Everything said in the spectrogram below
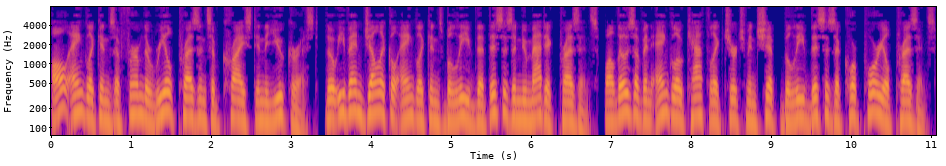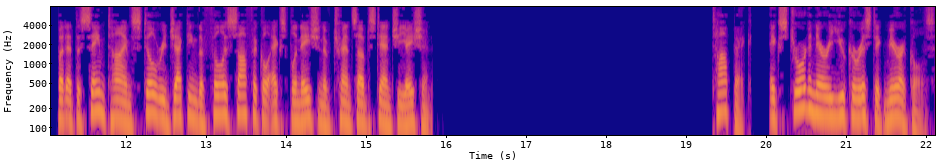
All Anglicans affirm the real presence of Christ in the Eucharist, though evangelical Anglicans believe that this is a pneumatic presence, while those of an Anglo-Catholic churchmanship believe this is a corporeal presence, but at the same time still rejecting the philosophical explanation of transubstantiation. Extraordinary Eucharistic miracles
